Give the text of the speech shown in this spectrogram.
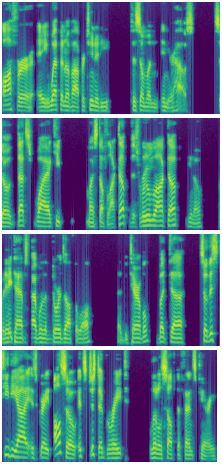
offer a weapon of opportunity to someone in your house. So that's why I keep my stuff locked up, this room locked up, you know, I would hate to have, one of the doors off the wall. That'd be terrible. But, uh, so this TDI is great. Also, it's just a great little self-defense carry.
